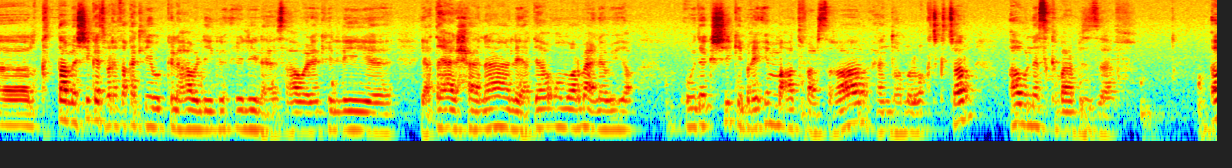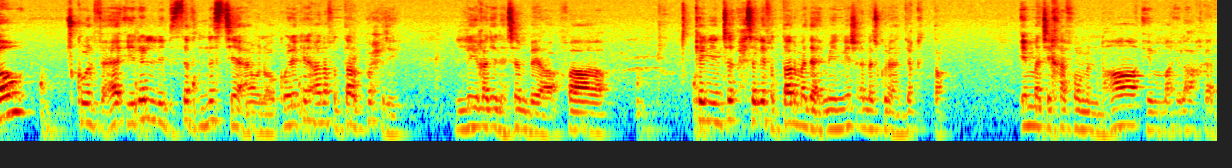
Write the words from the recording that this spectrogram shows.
آه، القطة ماشي كتبغي فقط اللي يوكلها واللي اللي ينعسها ولكن اللي يعطيها الحنان اللي يعطيها أمور معنوية. وداك الشيء كيبغي إما أطفال صغار عندهم الوقت أكثر أو ناس كبار بزاف. أو تكون في عائلة اللي بزاف الناس تيعاونوك ولكن أنا في الدار بوحدي اللي غادي نهتم بها. ف كاينين حتى اللي في الدار ما داعمينيش أن تكون عندي قطة. إما تيخافوا منها إما إلى آخره.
